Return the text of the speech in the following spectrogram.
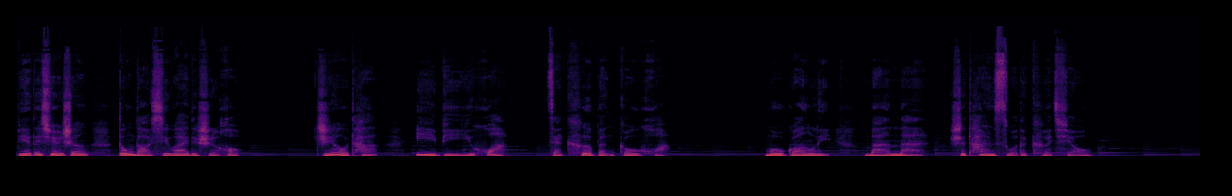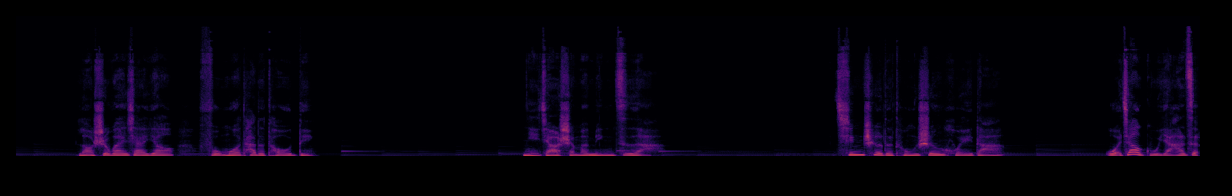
别的学生东倒西歪的时候，只有他一笔一画在课本勾画，目光里满满是探索的渴求。老师弯下腰抚摸他的头顶：“你叫什么名字啊？”清澈的童声回答：“我叫古牙子。”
